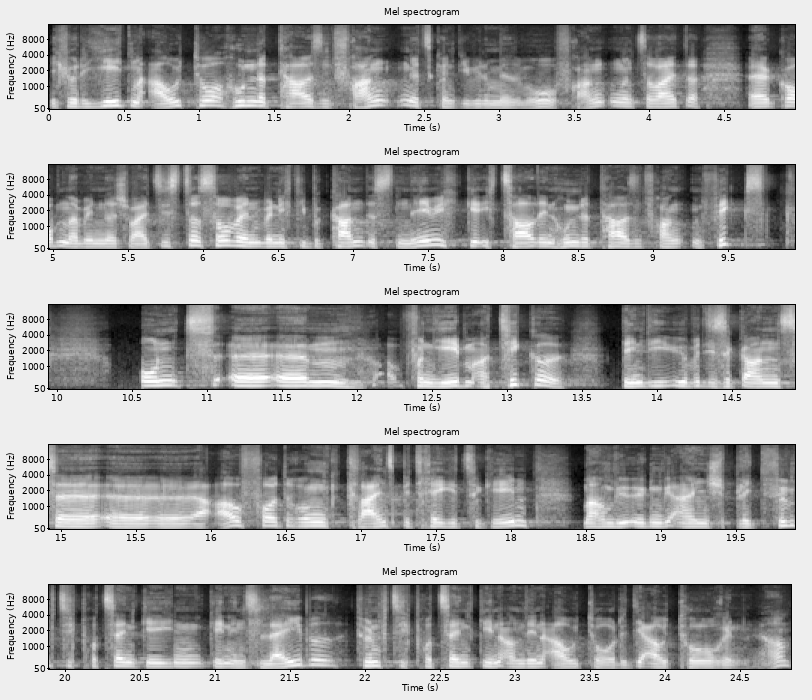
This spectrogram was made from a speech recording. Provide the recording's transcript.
ich würde jedem Autor 100.000 Franken, jetzt könnt ihr wieder mit, oh, Franken und so weiter kommen, aber in der Schweiz ist das so, wenn, wenn ich die bekanntesten nehme, ich, ich zahle den 100.000 Franken fix und äh, ähm, von jedem Artikel, den die über diese ganze äh, Aufforderung, Kleinstbeträge zu geben, machen wir irgendwie einen Split. 50 Prozent gehen, gehen, ins Label, 50 Prozent gehen an den Autor oder die Autorin. Ja?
